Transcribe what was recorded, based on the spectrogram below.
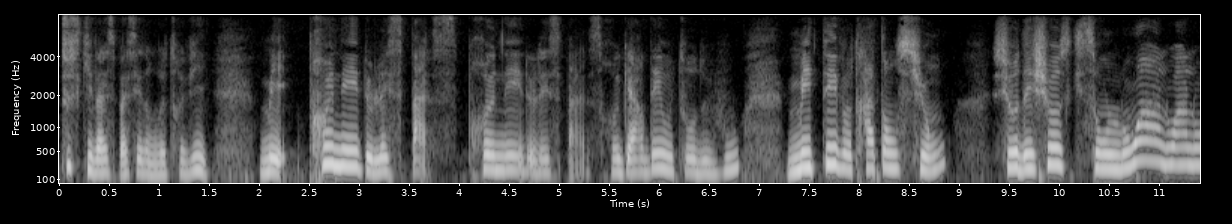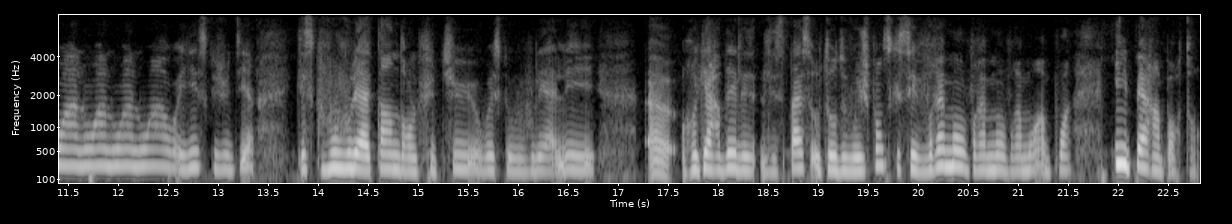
tout ce qui va se passer dans votre vie. Mais prenez de l'espace, prenez de l'espace, regardez autour de vous, mettez votre attention sur des choses qui sont loin, loin, loin, loin, loin, loin. Vous voyez ce que je veux dire? Qu'est-ce que vous voulez atteindre dans le futur? Où est-ce que vous voulez aller? Euh, Regardez l'espace autour de vous. Je pense que c'est vraiment, vraiment, vraiment un point hyper important.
